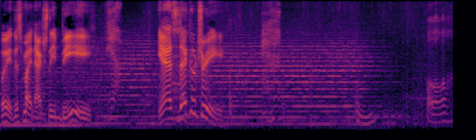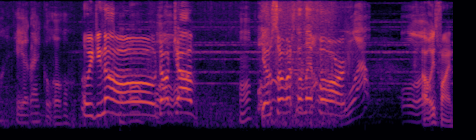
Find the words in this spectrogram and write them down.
Wait, this might actually be. Yeah. Yeah, it's Deku Tree. Oh, here I go. Luigi, no! Don't jump! You have so much to live for! Oh, he's fine.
